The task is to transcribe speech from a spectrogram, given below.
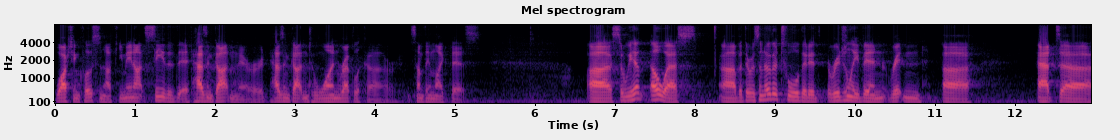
watching close enough, you may not see that it hasn't gotten there or it hasn't gotten to one replica or something like this. Uh, so we have LWES, uh, but there was another tool that had originally been written uh, at uh,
